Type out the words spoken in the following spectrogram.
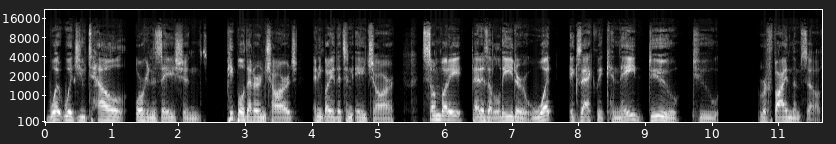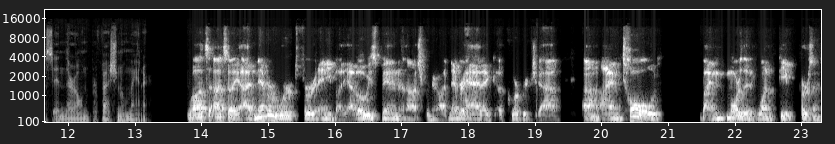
What would you tell organizations, people that are in charge, anybody that's in HR, somebody that is a leader, what exactly can they do to refine themselves in their own professional manner? Well, I'll, t- I'll, tell you, I've never worked for anybody. I've always been an entrepreneur. I've never had a, a corporate job. Um, I'm told by more than one person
